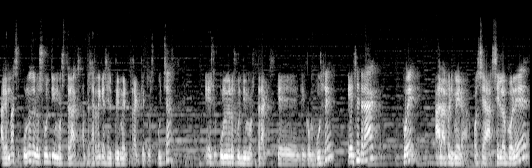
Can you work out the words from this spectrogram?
además uno de los últimos tracks, a pesar de que es el primer track que tú escuchas, es uno de los últimos tracks que, que compuse. Ese track fue a la primera, o sea, se lo colé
